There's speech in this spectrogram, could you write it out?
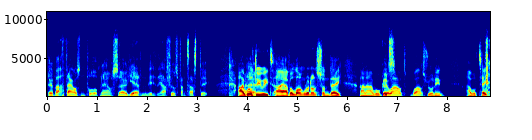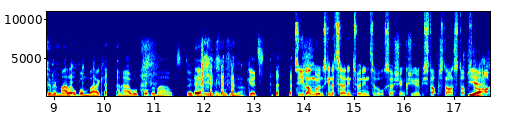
They're about a thousand put up now, so yeah, mm. it, that feels fantastic. I will um, do it. I have a long run on Sunday, and I will good. go out whilst running I will take them in my little bum bag and I will put them out. Don't worry, I will do that. Good. so your long run's going to turn into an interval session because you're going to be stop, start, stop, start. Yeah, I'll,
